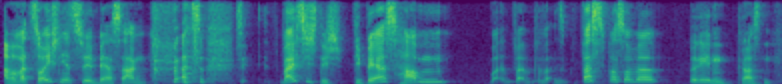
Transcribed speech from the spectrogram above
Aber was soll ich denn jetzt zu den Bears sagen? Also, weiß ich nicht. Die Bears haben. wa- wa- Was, was sollen wir bereden, Carsten?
